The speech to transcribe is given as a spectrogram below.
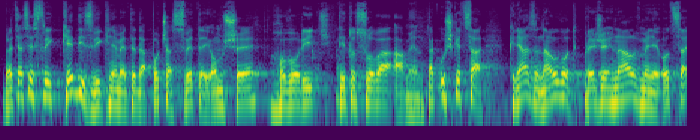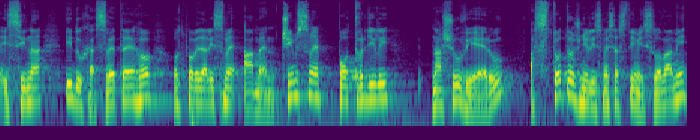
Bratia a sestry, kedy zvykneme teda počas Svetej Omše hovoriť tieto slova Amen? Tak už keď sa kňaz na úvod prežehnal v mene Otca i Syna i Ducha Svetého, odpovedali sme Amen. Čím sme potvrdili našu vieru a stotožnili sme sa s tými slovami,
